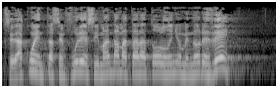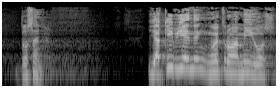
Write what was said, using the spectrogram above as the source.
se da cuenta, se enfurece y manda a matar a todos los niños menores de dos años. Y aquí vienen nuestros amigos,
